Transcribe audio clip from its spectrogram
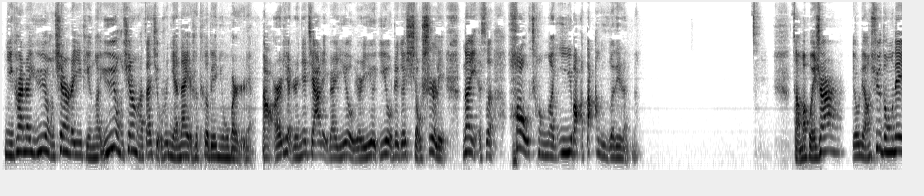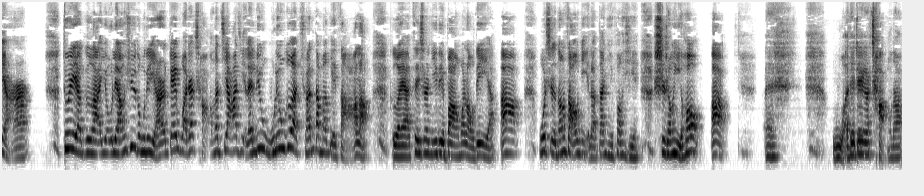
你看这于永庆的一听啊，于永庆啊，在九十年代也是特别牛掰的啊，而且人家家里边也有人，也也有这个小势力，那也是号称啊一把大哥的人呢。怎么回事有梁旭东的人儿？对呀，哥，有梁旭东的人给我这厂子加起来六五六个，全他妈给砸了。哥呀，这事你得帮帮老弟呀！啊，我只能找你了。但你放心，事成以后啊，哎，我的这个厂子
